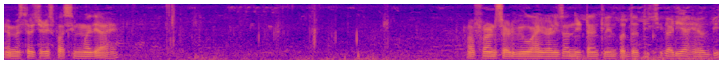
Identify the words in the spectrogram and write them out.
एम एस त्रेचाळीस पासिंगमध्ये आहे. हा फ्रंट साईड व्ह्यू आहे गाडीचा. नीट अँड क्लीन पद्धतीची गाडी आहे अगदी.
